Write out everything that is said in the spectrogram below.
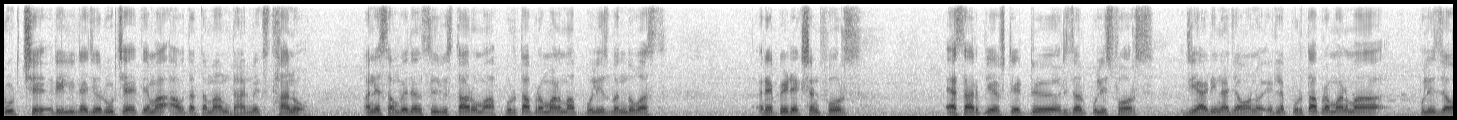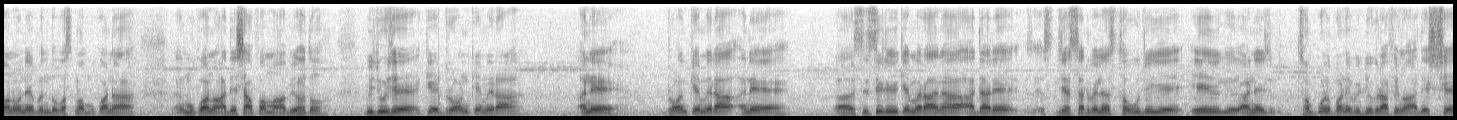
રૂટ છે, રેલીના જે રૂટ છે, તેમાં આવતા તમામ ધાર્મિક સ્થાનો અને સંવેદનશીલ વિસ્તારોમાં પૂરતા પ્રમાણમાં પોલીસ બંદોબસ્ત, rapid action force, SRPF, state reserve police force, જીઆરડીના જવાનો, એટલે પૂરતા પ્રમાણમાં પોલીસ જવાનોને બંદોબસ્તમાં મૂકવાના, મૂકવાનો આદેશ આપવામાં આવ્યો હતો. બીજું છે કે ડ્રોન કેમેરા અને, ડ્રોન કેમેરા અને સીસીટીવી કેમેરાના આધારે જે સર્વેલન્સ થવું જોઈએ એ અને સંપૂર્ણપણે વિડીયોગ્રાફીનો આદેશ છે.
